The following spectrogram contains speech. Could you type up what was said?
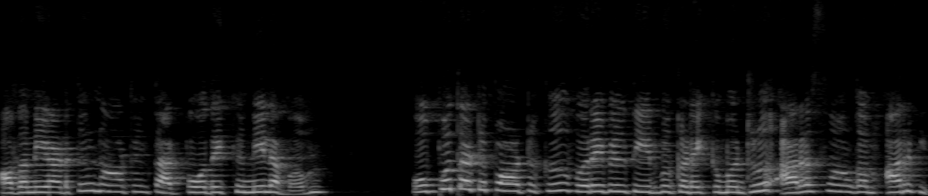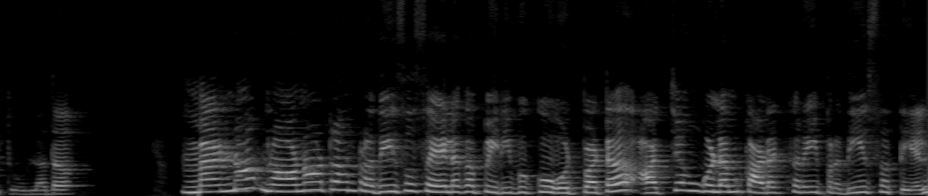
அதனை அடுத்து நாட்டில் தற்போதைக்கு நிலவும் உப்பு தட்டுப்பாட்டுக்கு விரைவில் தீர்வு கிடைக்கும் என்று அரசாங்கம் அறிவித்துள்ளது. மன்னார் நானாட்டான் பிரதேச செயலக பிரிவுக்கு உட்பட்ட அச்சங்குளம் கடற்கரை பிரதேசத்தில்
